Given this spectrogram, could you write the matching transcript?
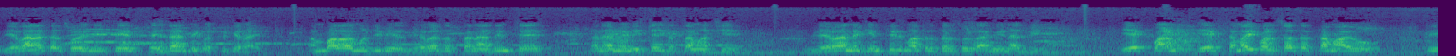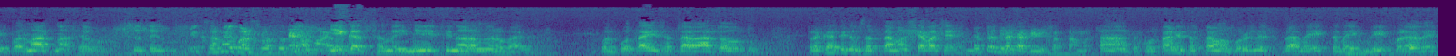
વ્યવહારને તરછોડે નહીં તે સૈદ્ધાંતિક વસ્તુ કહેવાય. અંબાલાલ મુરજી વ્યવહાર સત્તાના આધીન છે અને અમે નિશ્ચય સત્તામાં છીએ. વ્યવહારને કિંચિત માત્ર તરછોડ લાગ વિના જ એક પણ એક સમય પણ સ્વતત્તામાં આવ્યો તે પરમાત્મા થયો. શું થયું? એક સમય પણ સ્વતત્તામાં એક જ સમય મિનિટથી નાનો ભાગ પણ પોતાની સત્તા આ તો પ્રકૃતિની સત્તામાં સેવા છે? પ્રકૃતિની. સત્તામાં હા તો પોતાની સત્તામાં પુરુષની સત્તામાં એક સમય એક મિનિટ પણ આવે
